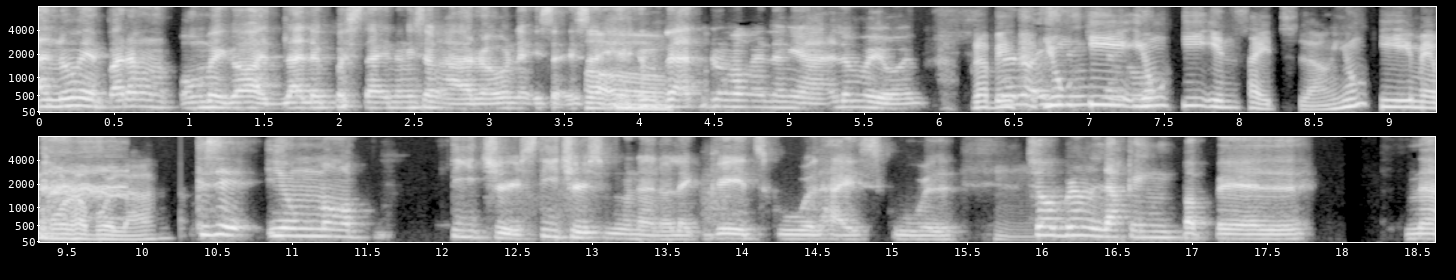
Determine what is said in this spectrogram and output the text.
Ano eh, parang, oh my God, lalagpas tayo ng isang araw na isa-isa yung lahat ng mga nangyari. Alam mo yun? Grabe, Pero I yung key ano- yung key insights lang, yung key memorable lang. Kasi yung mga teachers, teachers muna, no, like grade school, high school, Hmm. sobrang laking papel na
